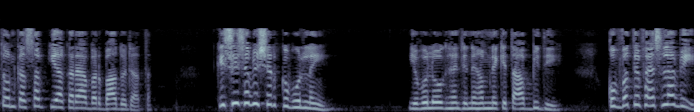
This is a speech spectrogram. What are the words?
تو ان کا سب کیا کرا برباد ہو جاتا۔ کسی سے بھی شرک قبول نہیں۔ یہ وہ لوگ ہیں جنہیں ہم نے کتاب بھی دی، قوت فیصلہ بھی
